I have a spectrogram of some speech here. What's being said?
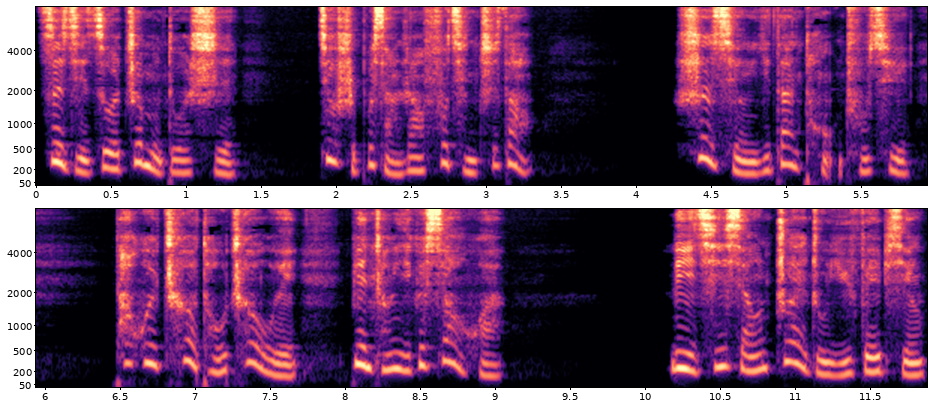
自己做这么多事，就是不想让父亲知道，事情一旦捅出去，他会彻头彻尾变成一个笑话。李奇祥拽住于飞平，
